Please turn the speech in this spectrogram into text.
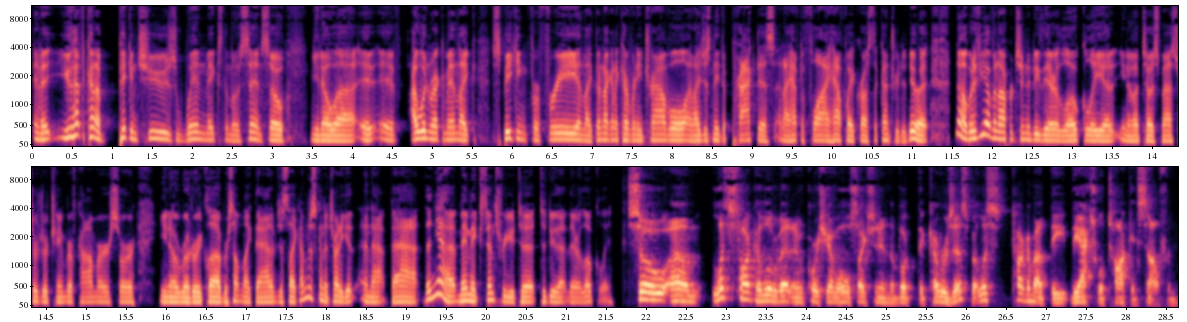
and it, you have to kind of pick and choose when makes the most sense. So, you know, uh, if, if I wouldn't recommend like speaking for free and like they're not going to cover any travel and I just need to practice and I have to fly halfway across the country to do it. No, but if you have an opportunity there locally at, you know, a Toastmasters or Chamber of Commerce or, you know, Rotary Club or something like that, of just like, I'm just going to try to get an at bat, then yeah, it may make sense for you to, to do that there locally. So, um, let's talk a little bit. And of course, you have a whole section in the book that covers this, but let's talk about the the actual talk itself and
